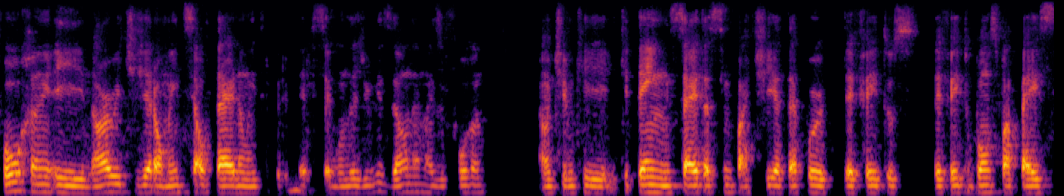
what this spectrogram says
Fulham e Norwich geralmente se alternam entre primeira e segunda divisão, né? Mas o Fulham é um time que, que tem certa simpatia até por ter, feitos, ter feito bons papéis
